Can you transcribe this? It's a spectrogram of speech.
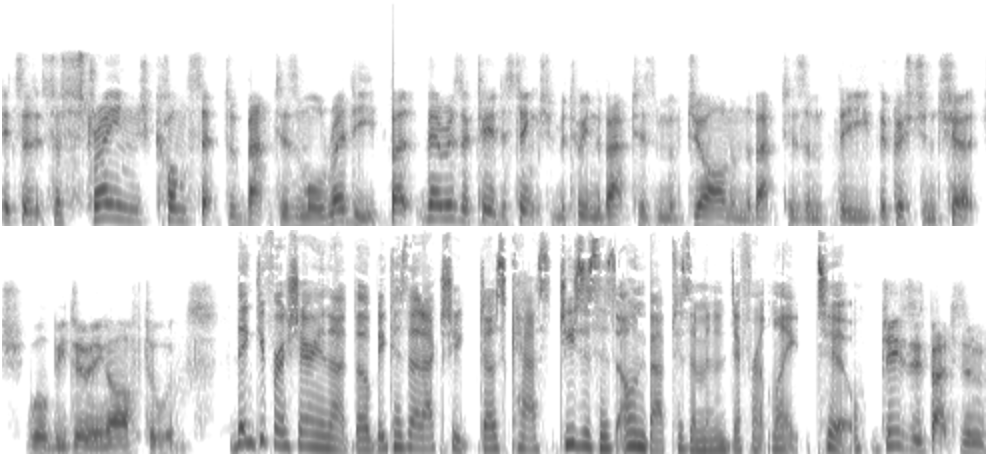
It's a, it's a strange concept of baptism already, but there is a clear distinction between the baptism of John and the baptism the, the Christian church will be doing afterwards. Thank you for sharing that, though, because that actually does cast Jesus' own baptism in a different light, too. Jesus' baptism,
